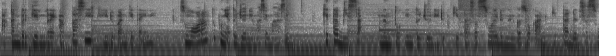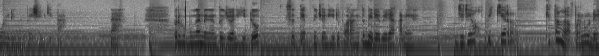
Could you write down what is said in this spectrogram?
Akan bergenre apa sih kehidupan kita ini? Semua orang tuh punya tujuannya masing-masing. Kita bisa nentuin tujuan hidup kita sesuai dengan kesukaan kita dan sesuai dengan passion kita. Nah, berhubungan dengan tujuan hidup, setiap tujuan hidup orang itu beda-beda kan ya. Jadi aku pikir kita nggak perlu deh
